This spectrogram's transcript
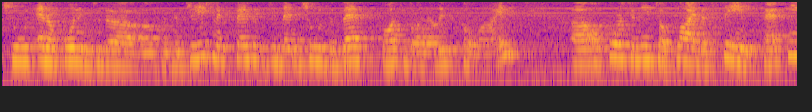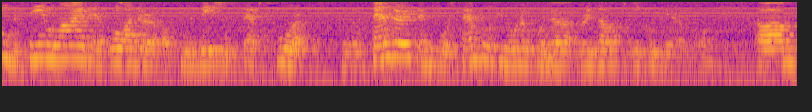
choose, and according to the uh, concentration expected, you can then choose the best possible analytical line. of course, you need to apply the same setting, the same line, and all other optimization steps for the standards and for samples in order for the results to be comparable. Um,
